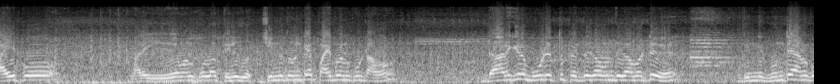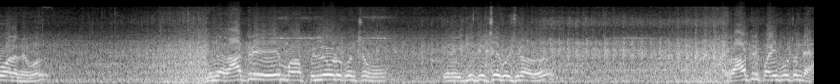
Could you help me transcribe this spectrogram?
పైపు మరి ఏమనుకున్నా తెలియదు చిన్నదుంటే పైపు అనుకుంటాము. దానికి మూడెత్తు పెద్దగా ఉంది కాబట్టి దీన్ని గుంటే అనుకోవాలి మేము. నిన్న రాత్రి మా పిల్లోడు కొంచెం ఇక్కడ ఇడ్లీ తెచ్చేకి వచ్చినాడు. రాత్రి పడిపోతుండే.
